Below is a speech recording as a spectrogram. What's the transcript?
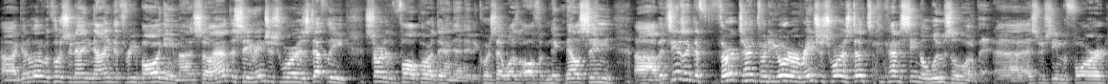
uh, got a little bit closer to 9 to 3 ball game. Uh, so I have to say, Ranger Suarez definitely started to fall apart there that inning. Of course, that was off of Nick Nelson. Uh, but it seems like the third turn through the order, Rangers Suarez does kind of seem to lose a little bit, uh, as we've seen before.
